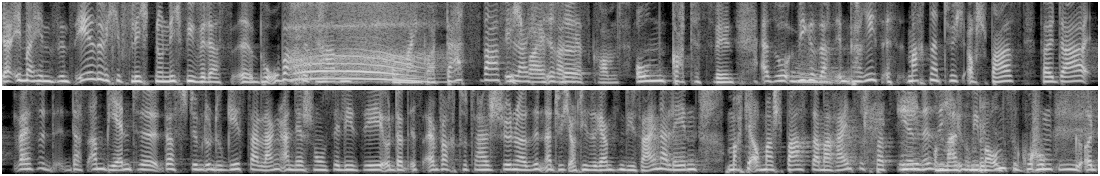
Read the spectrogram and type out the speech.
Ja, immerhin sind es eheliche Pflichten und nicht, wie wir das äh, beobachtet haben. Oh mein Gott, das war Ich vielleicht weiß, irre. was jetzt kommt. Um Gottes Willen. Also, wie gesagt, in Paris, es macht natürlich auch Spaß, weil da, weißt du, das Ambiente, das stimmt und du gehst da lang an der Champs-Élysées und das ist einfach total schön. Da sind natürlich auch diese ganzen Designerläden und macht ja auch mal Spaß, da mal reinzuspazieren, ne, Und sich mal so irgendwie mal umzugucken. gucken und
